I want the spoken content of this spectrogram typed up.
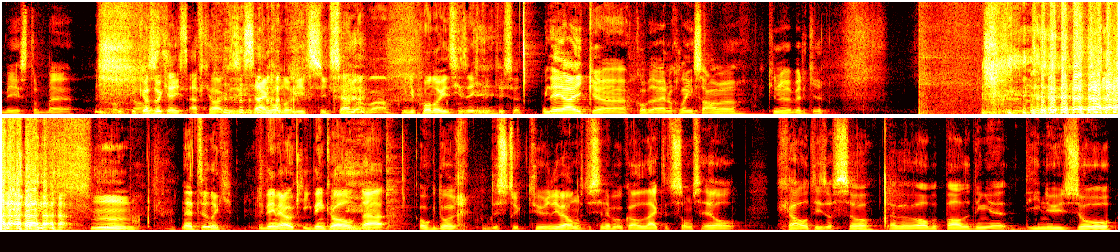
Bij Ik was ook ergens afgehaakt, dus ik zei gewoon nog iets. Ik zei maar waar. Ik heb gewoon nog iets gezegd ertussen. Nee, ja, ik, eh, ik hoop dat wij nog lang samen kunnen werken. Nee, tuurlijk. Ik denk dat ook. Ik denk wel dat ook door de structuur die wij ondertussen hebben, ook al lijkt het soms heel chaotisch of zo, we hebben wel bepaalde dingen die nu zo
